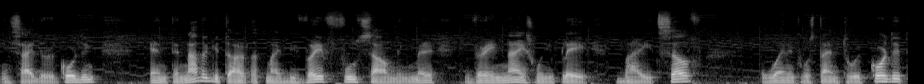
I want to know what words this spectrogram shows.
inside the recording and another guitar that might be very full sounding, very, very nice when you play by itself. When it was time to record it,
